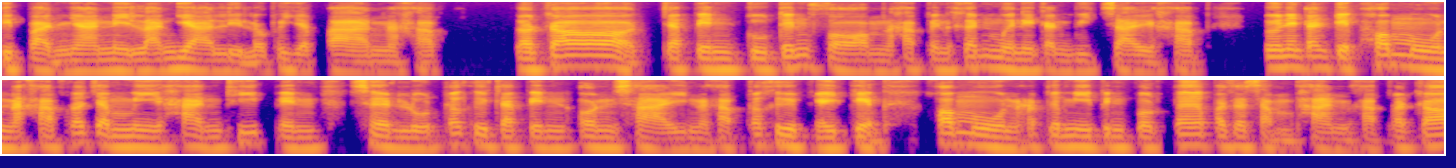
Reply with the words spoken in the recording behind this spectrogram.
ฏิบัติงานในร้านยาหรือโรงพยาบาลนะครับ แล้วก็จะเป็น Google Form นะครับ เป็นเครื่องมือในการวิจัยครับ โดยในการเก็บข้อมูลนะครับ ก็จะมีคันที่เป็นเชิญรูทก็คือจะเป็นออนไซต์นะครับ ก็คือไปเก็บข้อมูลครับ จะมีเป็นโปสเตอร์ประชาสัมพันธ์ครับ แล้วก็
